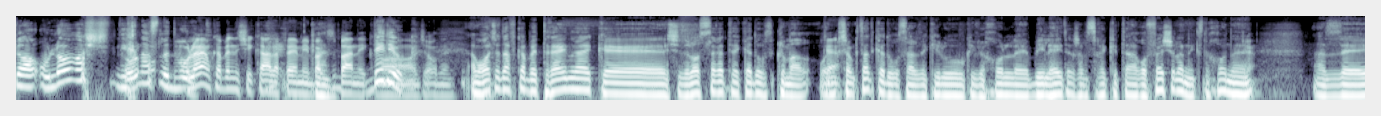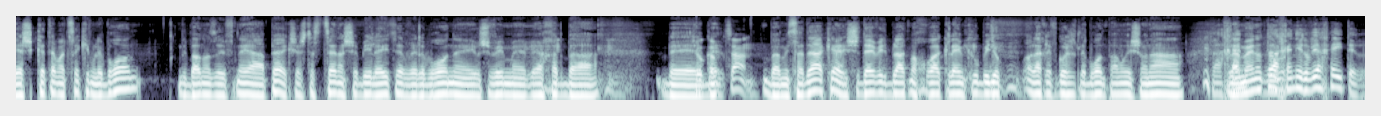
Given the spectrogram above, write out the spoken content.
כלומר, הוא לא ממש נכנס הוא, לדמות. הוא לא היה מקבל נשיקה על הפה מבקס בני, כמו בדיוק. ג'ורדן. למרות שדווקא ב Trainwreck, אה, שזה לא סרט אה, כדורסל, כלומר, כן. שם קצת כדורסל, זה כאילו כביכול אה, ביל הייטר שם משחק את הרופא של הניקס, נכון? כן. אז יש קטע מצחיק עם לברון, דיברנו על זה לפני הפרק, שיש את הסצנה שביל הייטר ולברון יושבים ביחד ב... ב- שהוא קמצן. במסעדה, כן, שדייוויד בלאט מאחורי הקלעים, כי הוא בדיוק הולך לפגוש את לברון פעם ראשונה, לאמן אותו. ואכן הרוויח הייטר.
